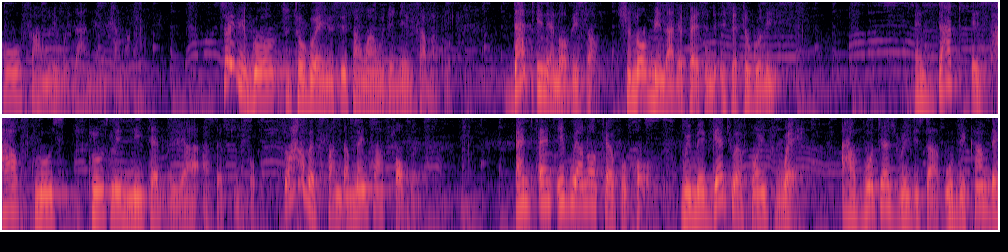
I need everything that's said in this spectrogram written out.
whole family with that name Tamakloe. So if you go to Togo and you see someone with the name Tamakloe, that in and of itself should not mean that the person is a Togolese. And that is how close, closely knitted we are as a people. So I have a fundamental problem. And, and if we are not careful, Paul, we may get to a point where our voters register will become the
